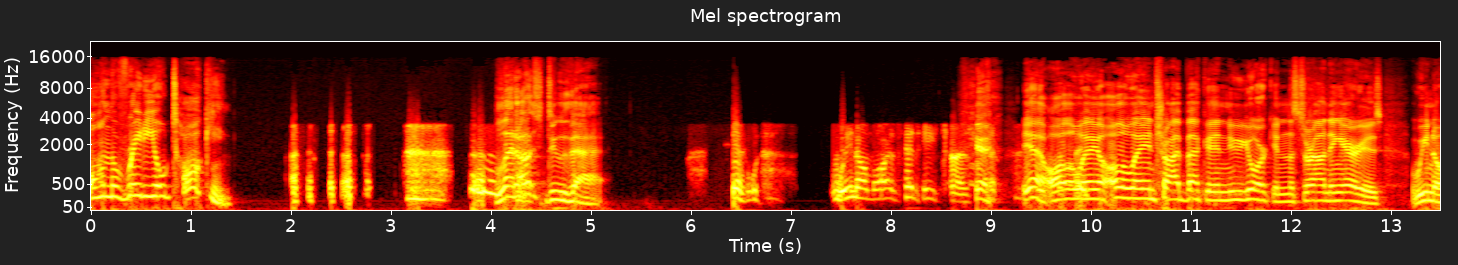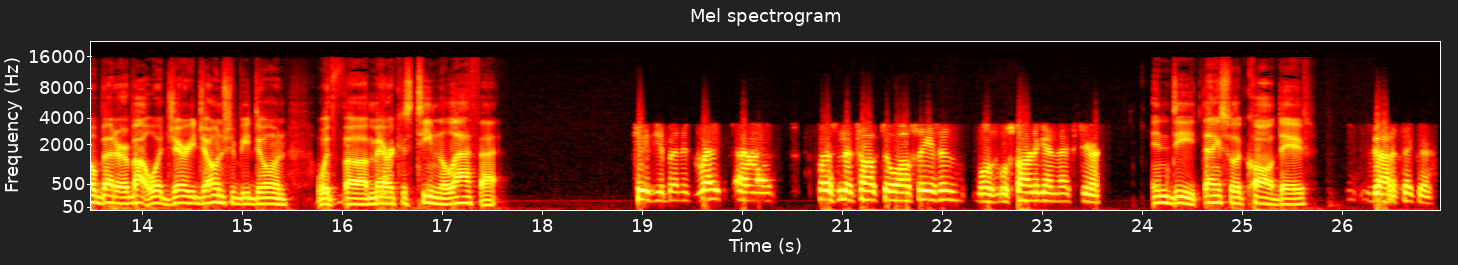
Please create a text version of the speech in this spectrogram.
on the radio talking? Let us do that. we know more than he does. Yeah, yeah, all the way, all the way in Tribeca in New York and the surrounding areas. We know better about what Jerry Jones should be doing with uh, America's team to laugh at. Keith, you've been a great uh, person to talk to all season. We'll we'll start again next year. Indeed. Thanks for the call, Dave. You got to take care.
